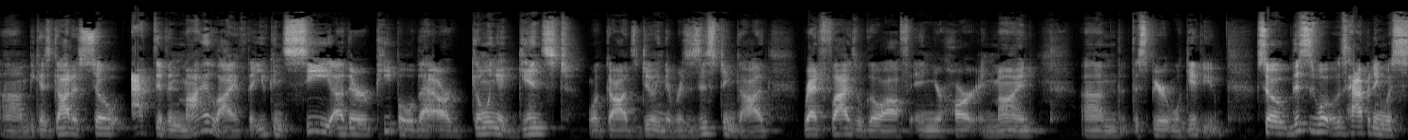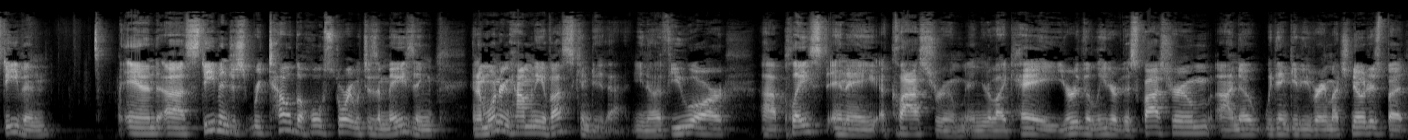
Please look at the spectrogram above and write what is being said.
Um, because God is so active in my life that you can see other people that are going against what God's doing. They're resisting God. Red flags will go off in your heart and mind um, that the Spirit will give you. So this is what was happening with Stephen, and uh, Stephen just retold the whole story, which is amazing. And I'm wondering how many of us can do that. You know, if you are uh, placed in a, a, classroom and you're like, hey, you're the leader of this classroom. I know we didn't give you very much notice, but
